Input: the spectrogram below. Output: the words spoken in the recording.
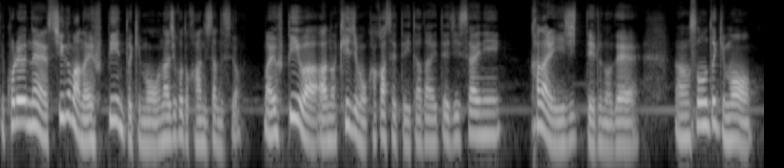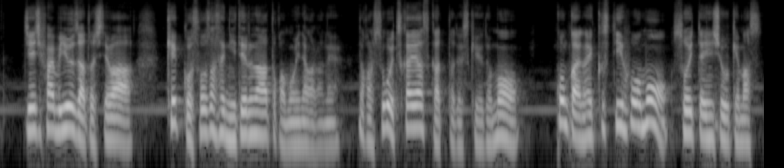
でこれねシグマの FP の時も同じこと感じたんですよ。まあ、FP はあの記事も書かせていただいて実際にかなりいじっているのであのその時も GH5 ユーザーとしては結構操作性似てるなとか思いながらねだからすごい使いやすかったですけれども今回の XT4 もそういった印象を受けます。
